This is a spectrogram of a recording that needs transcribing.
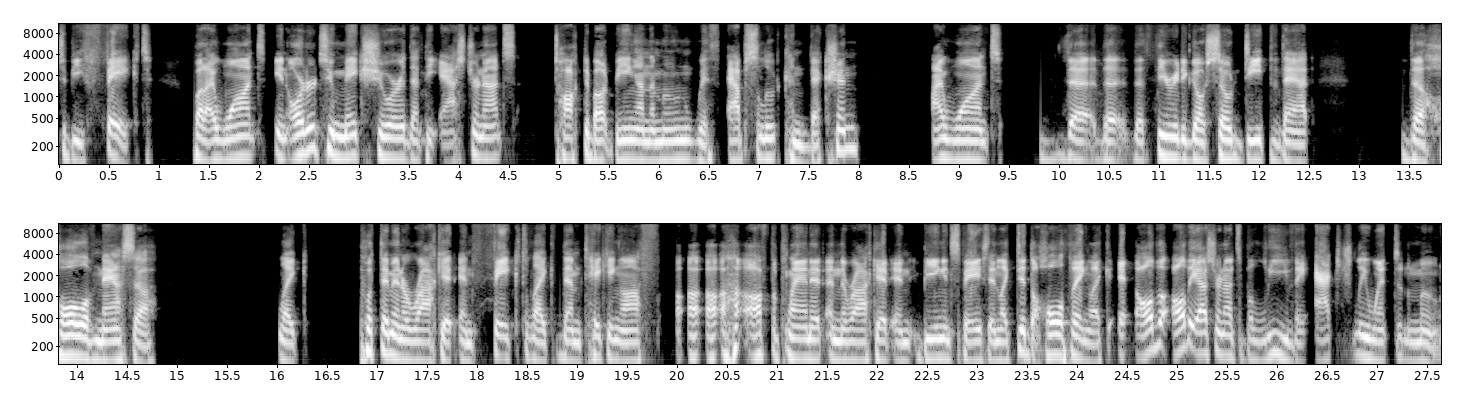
to be faked, but I want, in order to make sure that the astronauts talked about being on the moon with absolute conviction, I want the the the theory to go so deep that the whole of NASA like put them in a rocket and faked like them taking off uh, uh, off the planet and the rocket and being in space and like did the whole thing like it, all the all the astronauts believe they actually went to the moon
